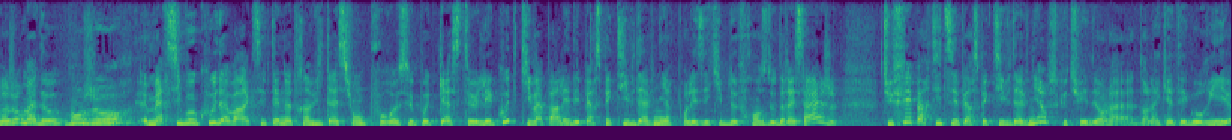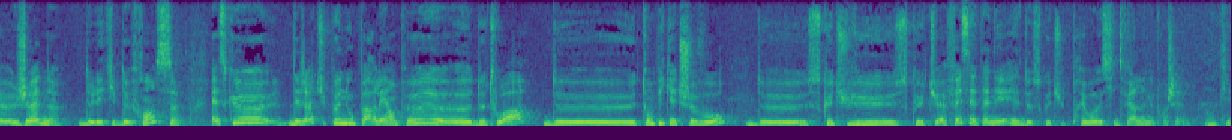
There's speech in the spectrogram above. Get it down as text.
Bonjour Mado. Bonjour. Merci beaucoup d'avoir accepté notre invitation pour euh, ce podcast L'écoute qui va parler des perspectives d'avenir pour les équipes de France de dressage. Tu fais partie de ces perspectives d'avenir puisque tu es dans la, dans la catégorie euh, jeune de l'équipe de France. Est-ce que déjà tu peux nous parler un peu euh, de toi, de ton piquet de chevaux, de ce que tu, ce que tu as fait cette année et de ce que tu prévois aussi de faire l'année prochaine? Ok.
